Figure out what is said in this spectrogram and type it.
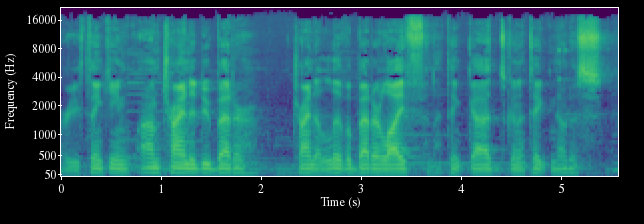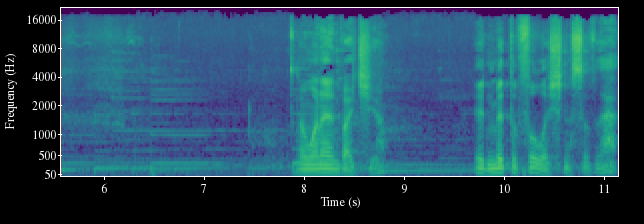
or you're thinking, I'm trying to do better, trying to live a better life, and I think God's going to take notice. I want to invite you. Admit the foolishness of that,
